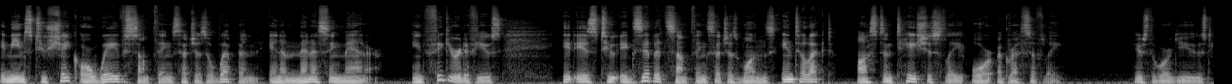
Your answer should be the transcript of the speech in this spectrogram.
It means to shake or wave something, such as a weapon, in a menacing manner. In figurative use, it is to exhibit something such as one's intellect, ostentatiously or aggressively. Here's the word used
